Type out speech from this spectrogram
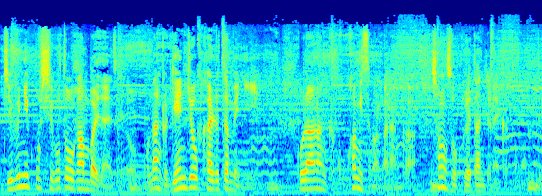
自分にこう仕事を頑張りじゃないですけど、うん。こうなんか現状を変えるためにこれはなんか神様がなんかチャンスをくれたんじゃないかと思って、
